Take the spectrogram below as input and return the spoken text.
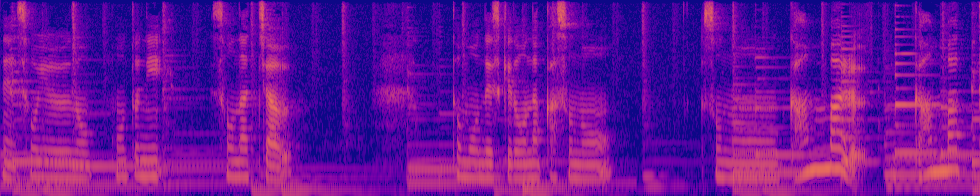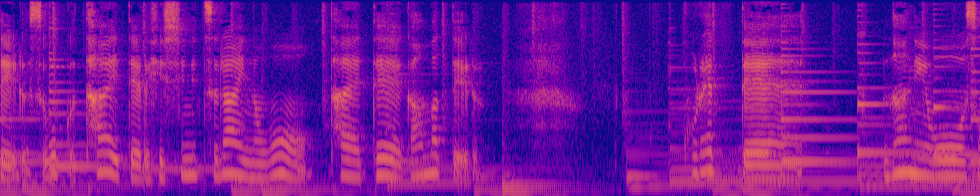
ね、そういうの本当にそうなっちゃう。と思うんですけどなんかそのその頑張る頑張っているすごく耐えている必死に辛いのを耐えて頑張っている。これって何をそ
